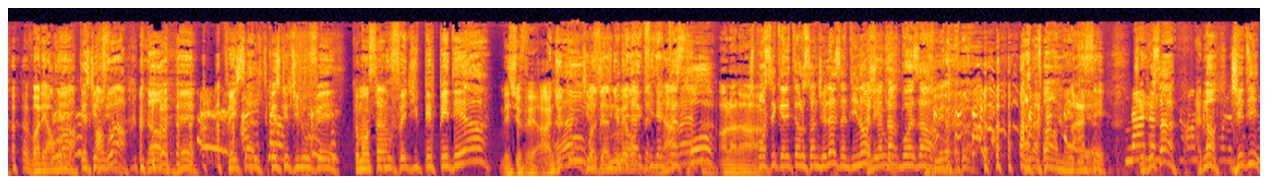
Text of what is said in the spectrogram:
Bon allez, au revoir. Qu'est-ce que au tu- revoir. Non, hey, Faisal, qu'est-ce que tu nous fais Comment Tu ça nous fais du PPDA Mais je veux rien du Hein, tout. tu Moi c'est un numéro de Fidel Arrête. Castro Oh là là. Je pensais qu'elle était à Los Angeles un dimanche Elle est à où Darboisa. Attends, mais Ah, euh, c'est- Non, C'est non, pour ça. je Non, j'ai dit.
